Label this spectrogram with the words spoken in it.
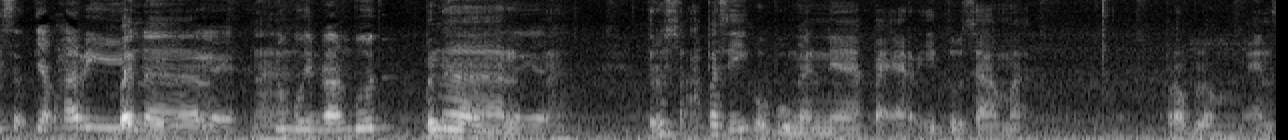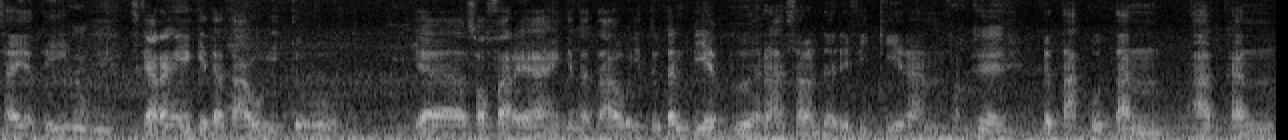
setiap hari Bener. Iya, iya. Nah. numbuhin rambut Benar. Iya, iya. Nah, terus apa sih hubungannya PR itu sama problem anxiety? Sekarang yang kita tahu itu ya so far ya yang kita tahu itu kan dia berasal dari pikiran oke ketakutan akan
